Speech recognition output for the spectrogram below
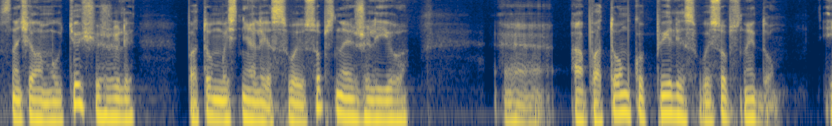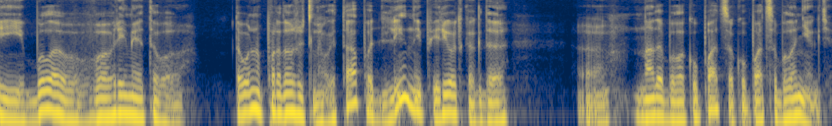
сначала мы у тещи жили, Потом мы сняли свое собственное жилье, э, а потом купили свой собственный дом. И было во время этого довольно продолжительного этапа длинный период, когда э, надо было купаться, купаться было негде.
